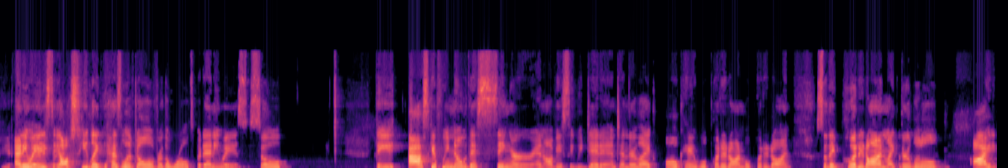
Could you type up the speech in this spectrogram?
Yeah, anyways anyway. also, he like has lived all over the world but anyways so they ask if we know this singer and obviously we didn't and they're like okay we'll put it on we'll put it on so they put it on like their little i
